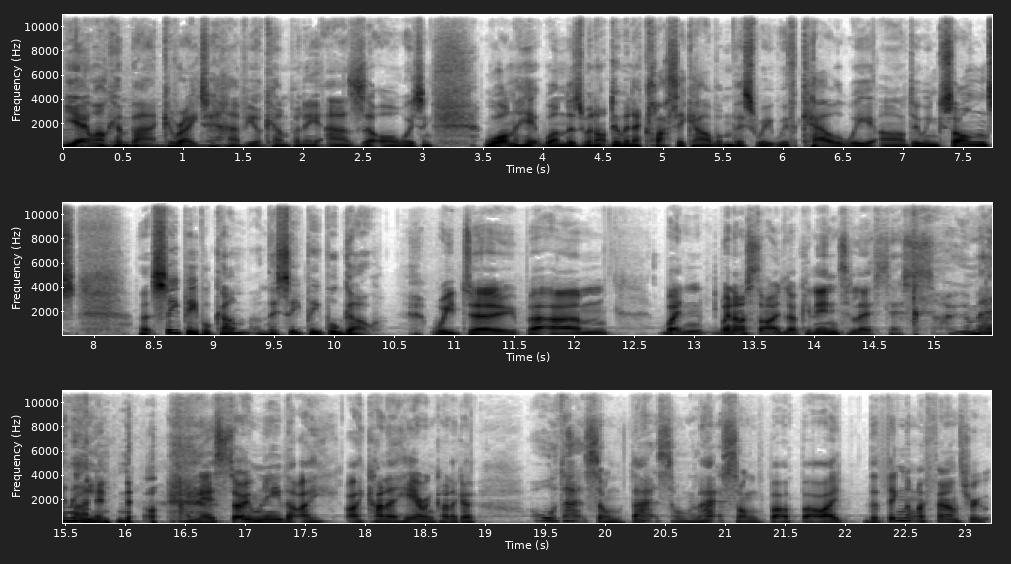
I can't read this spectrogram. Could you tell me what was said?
Yeah, welcome back. Great to have your company as always. And one hit wonders. We're not doing a classic album this week with Kel. We are doing songs that see people come and they see people go. We do, but um, when when I started looking into this, there's so many, I know. and there's so many that I I kind of hear and kind of go, oh, that song, that song, that song. But but I the thing that I found through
